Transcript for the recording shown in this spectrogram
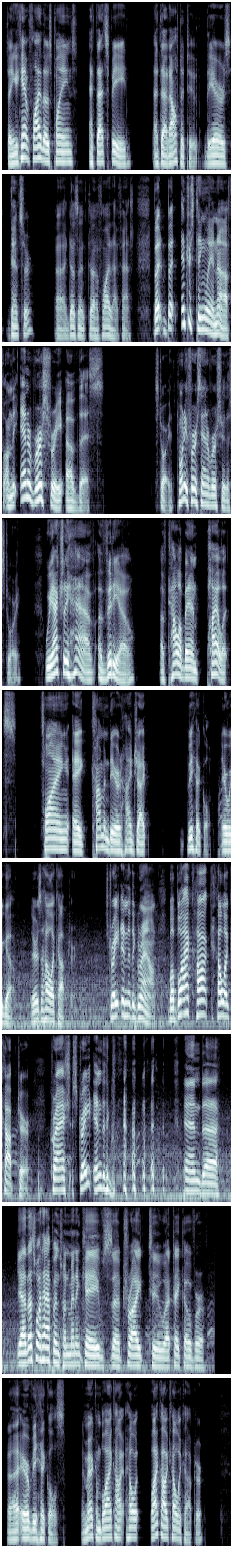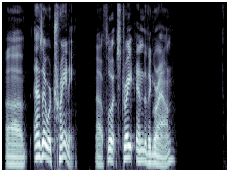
saying you can't fly those planes at that speed, at that altitude. The air is denser. Uh, it doesn't uh, fly that fast. But, but interestingly enough, on the anniversary of this story, 21st anniversary of the story, we actually have a video of Taliban pilots flying a commandeered hijacked vehicle. There we go. There's a helicopter. Straight into the ground. The Black Hawk helicopter crash straight into the ground. and uh, yeah, that's what happens when men in caves uh, try to uh, take over uh, air vehicles. American Black Hawk, Black Hawk helicopter, uh, as they were training, uh, flew it straight into the ground.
